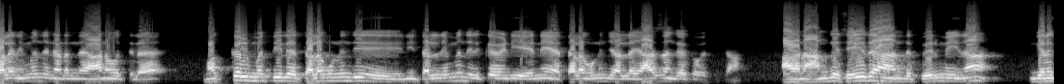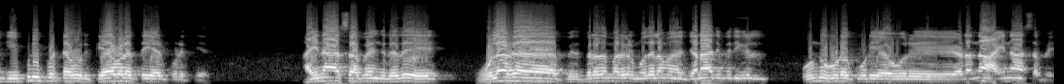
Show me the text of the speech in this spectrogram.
தலை நிமிர்ந்து நடந்த ஆணவத்துல மக்கள் மத்தியில தலை குனிஞ்சு நீ தலை நிமிர்ந்து நிற்க வேண்டிய என்னைய தலை குனிஞ்சு அல்ல யாசம் கேட்க வச்சுட்டான். ஆனா அங்க செய்த அந்த பெருமைனா இங்க எனக்கு இப்படிப்பட்ட ஒரு கேவலத்தை ஏற்படுத்தியது. ஐநா சபைங்கிறது உலக பிரதமர்கள் முதலம ஜனாதிபதிகள் ஒன்று கூடக்கூடிய ஒரு இடம் தான் ஐநா சபை.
